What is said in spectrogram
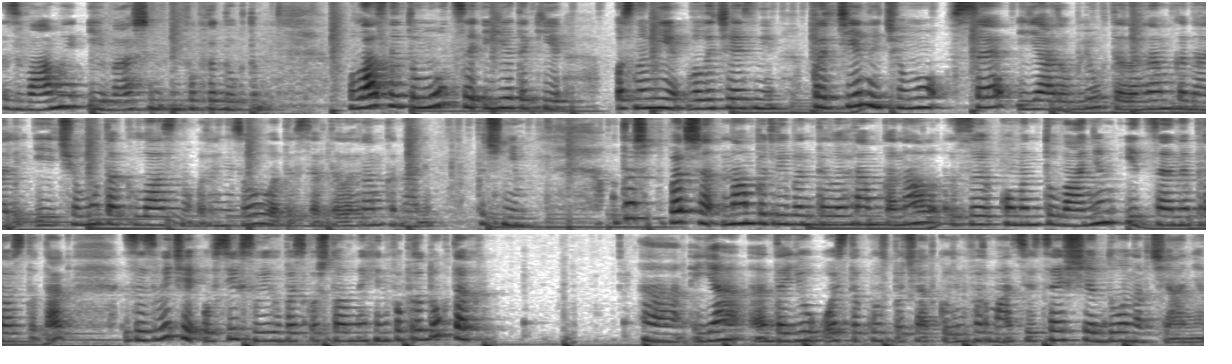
з вами і вашим інфопродуктом. Власне, тому це і є такі основні величезні причини, чому все я роблю в телеграм-каналі і чому так класно організовувати все в телеграм-каналі. Почнімо. Отож, по-перше, нам потрібен телеграм-канал з коментуванням, і це не просто так. Зазвичай у всіх своїх безкоштовних інфопродуктах. Е, Я даю ось таку спочатку інформацію. Це ще до навчання,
